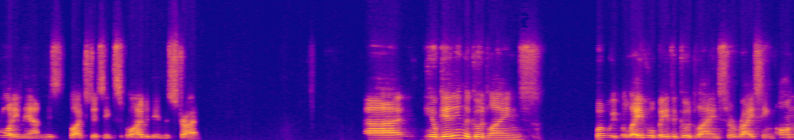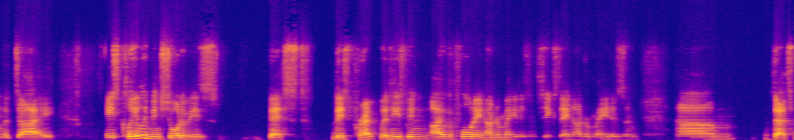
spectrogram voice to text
brought him out, and this bloke's just exploded in the straight. Uh, he'll get in the good lanes, what we believe will be the good lanes for racing on the day. He's clearly been short of his best this prep, but he's been over 1400 meters and 1600 meters, and um, that's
